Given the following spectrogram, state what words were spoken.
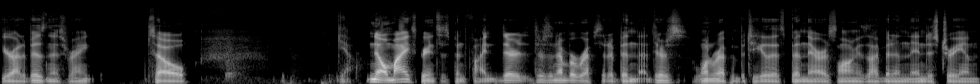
you're out of business right so yeah no my experience has been fine there there's a number of reps that have been there's one rep in particular that's been there as long as i've been in the industry and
